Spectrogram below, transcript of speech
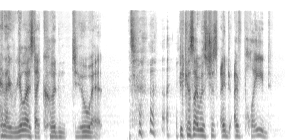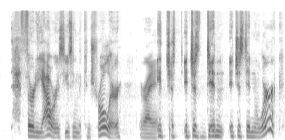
And I realized I couldn't do it because I was just, I'd, I've played 30 hours using the controller. right It just, it just didn't, it just didn't work.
